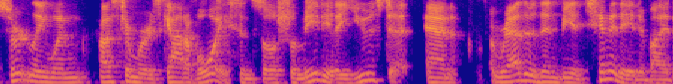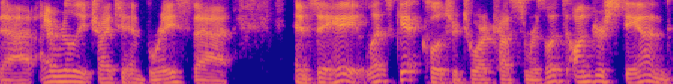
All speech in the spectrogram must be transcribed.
certainly when customers got a voice in social media, they used it. And rather than be intimidated by that, I really tried to embrace that and say, hey, let's get closer to our customers. Let's understand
